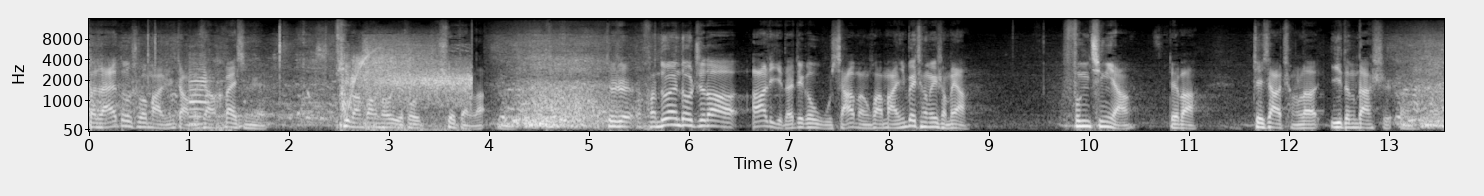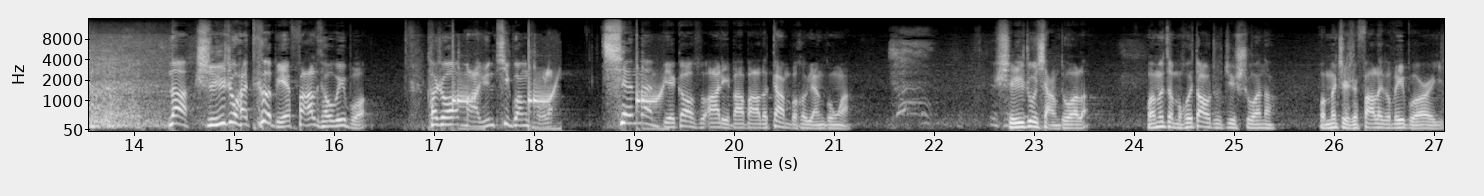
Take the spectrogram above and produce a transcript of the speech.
本来都说马云长得像外星人，剃完光头以后确诊了。就是很多人都知道阿里的这个武侠文化，马云被称为什么呀？风清扬，对吧？这下成了一灯大师。那史玉柱还特别发了条微博，他说马云剃光头了，千万别告诉阿里巴巴的干部和员工啊。史玉柱想多了，我们怎么会到处去说呢？我们只是发了个微博而已。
